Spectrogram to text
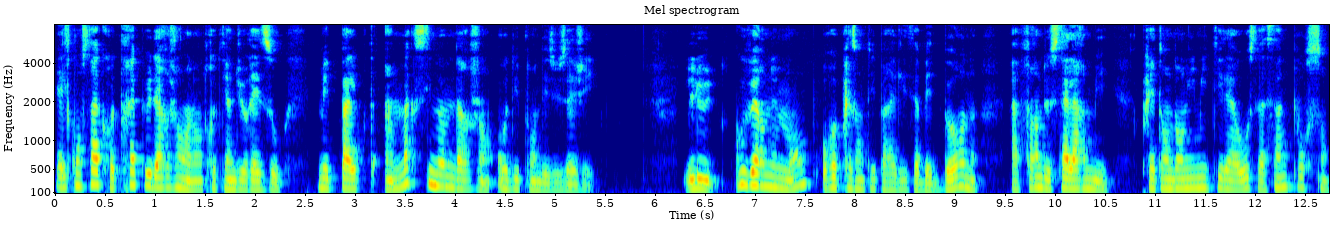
Elles consacrent très peu d'argent à l'entretien du réseau, mais palpent un maximum d'argent aux dépens des usagers. Le gouvernement, représenté par Elisabeth Borne, a faim de s'alarmer, prétendant limiter la hausse à 5%.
